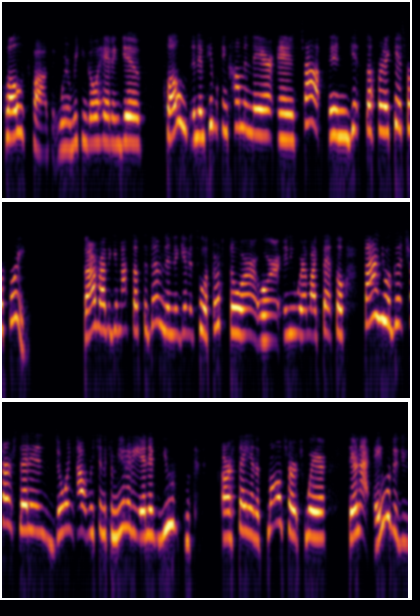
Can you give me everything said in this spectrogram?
clothes closet where we can go ahead and give clothes and then people can come in there and shop and get stuff for their kids for free. So I'd rather give my stuff to them than to give it to a thrift store or anywhere like that. So find you a good church that is doing outreach in the community. And if you are, say, in a small church where they're not able to do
